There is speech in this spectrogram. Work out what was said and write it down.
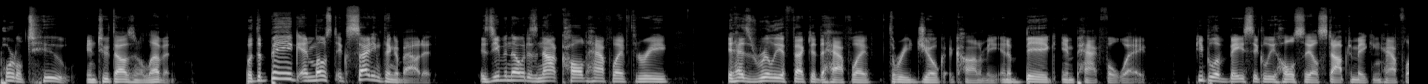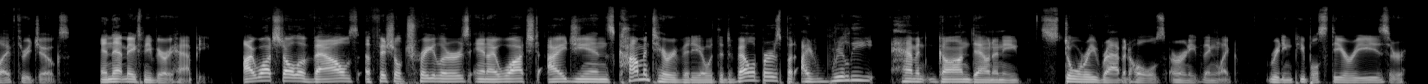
Portal 2 in 2011. But the big and most exciting thing about it is even though it is not called Half Life 3, it has really affected the Half Life 3 joke economy in a big, impactful way. People have basically wholesale stopped making Half Life 3 jokes, and that makes me very happy. I watched all of Valve's official trailers and I watched IGN's commentary video with the developers, but I really haven't gone down any story rabbit holes or anything like reading people's theories or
